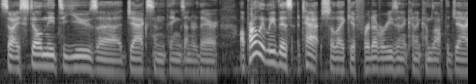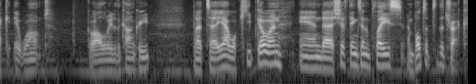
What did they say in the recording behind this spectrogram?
So I still need to use uh, jacks and things under there. I'll probably leave this attached. So like if for whatever reason it kind of comes off the jack, it won't go all the way to the concrete. But uh, yeah, we'll keep going and uh, shift things into place and bolt it to the truck.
